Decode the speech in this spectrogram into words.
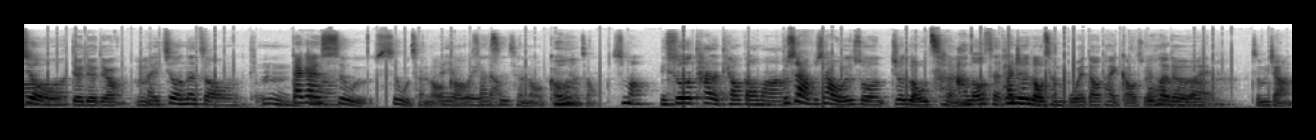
旧，对对对，怀旧那种，嗯，大概四五四五层楼高，三四层楼高那种，是吗？你说它的挑高吗？不是啊，不是啊，我是说，就楼层啊，楼层，它就是楼层不会到太高，所以它的怎么讲？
